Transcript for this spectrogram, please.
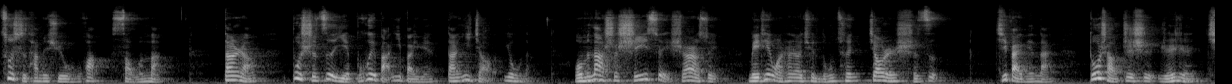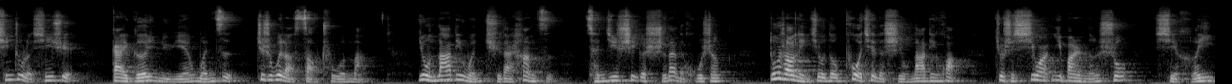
促使他们学文化，扫文盲。当然。不识字也不会把一百元当一角用的。我们那时十一岁、十二岁，每天晚上要去农村教人识字。几百年来，多少志士人人倾注了心血，改革语言文字，就是为了扫除文盲。用拉丁文取代汉字，曾经是一个时代的呼声。多少领袖都迫切地使用拉丁话，就是希望一般人能说写合一，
